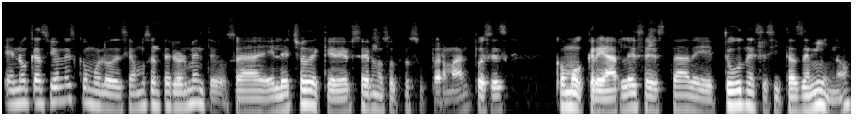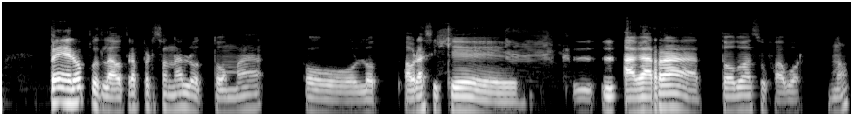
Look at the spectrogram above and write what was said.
en ocasiones, como lo decíamos anteriormente, o sea, el hecho de querer ser nosotros Superman, pues es como crearles esta de tú necesitas de mí, ¿no? Pero pues la otra persona lo toma o lo, ahora sí que agarra todo a su favor, ¿no?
